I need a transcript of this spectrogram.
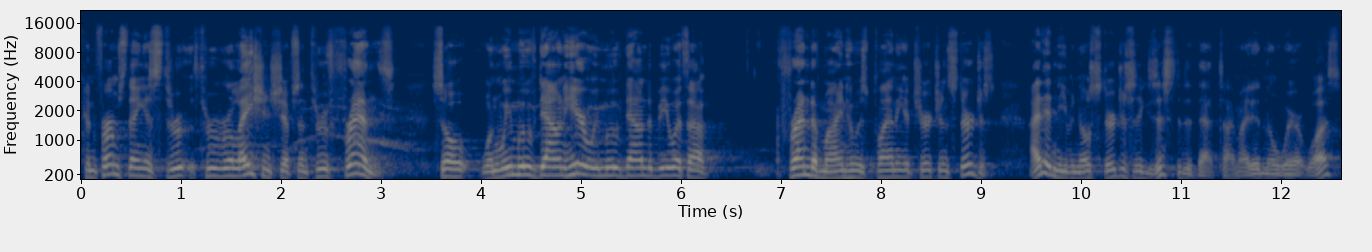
confirms things is through, through relationships and through friends. So when we moved down here, we moved down to be with a friend of mine who was planning a church in Sturgis. I didn't even know Sturgis existed at that time. I didn't know where it was.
